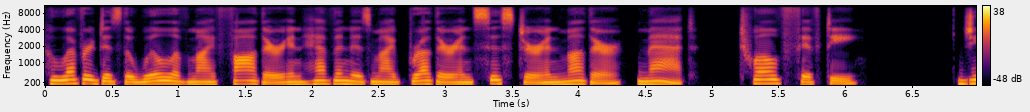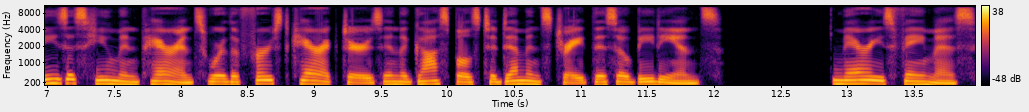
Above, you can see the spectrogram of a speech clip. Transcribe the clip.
Whoever does the will of my Father in heaven is my brother and sister and mother. Matt 1250. Jesus' human parents were the first characters in the Gospels to demonstrate this obedience. Mary's famous,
